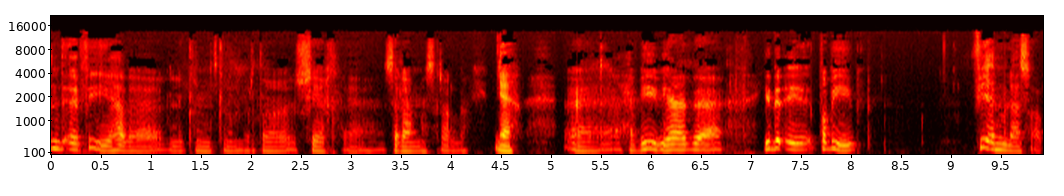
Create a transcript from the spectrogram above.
عند في هذا اللي كنا نتكلم برضه الشيخ آه سلام نصر الله. Yeah. آه حبيبي هذا طبيب في علم الأعصاب.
